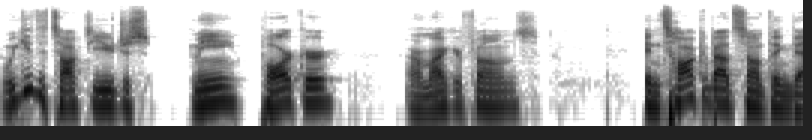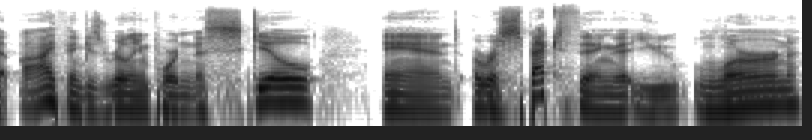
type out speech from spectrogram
we get to talk to you, just me, Parker, our microphones, and talk about something that I think is really important a skill and a respect thing that you learn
